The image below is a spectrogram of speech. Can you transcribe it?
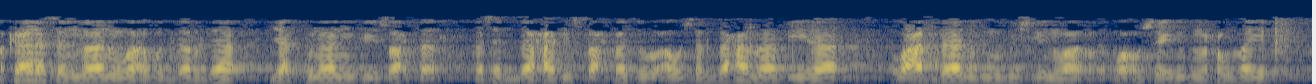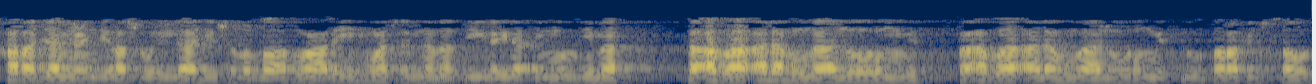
وكان سلمان وأبو الدرداء يأكلان في صحفة فسبحت الصحفة أو سبح ما فيها. وعباد بن بشر وأسيد بن حضير خرجا من عند رسول الله صلى الله عليه وسلم في ليلة مظلمة. فأضاء لهما نور مثل فأضاء لهما نور مثل طرف الصوت.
